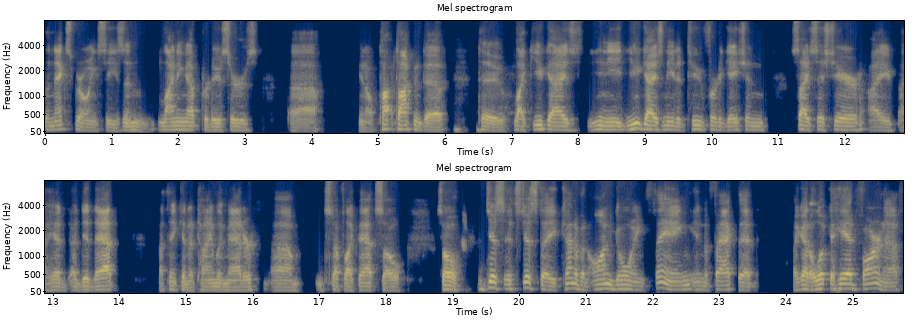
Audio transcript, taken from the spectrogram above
the next growing season, lining up producers, uh, you know, ta- talking to to like you guys, you need you guys needed two fertigation sites this year. I I had I did that, I think in a timely manner, um, and stuff like that. So so just it's just a kind of an ongoing thing in the fact that I got to look ahead far enough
